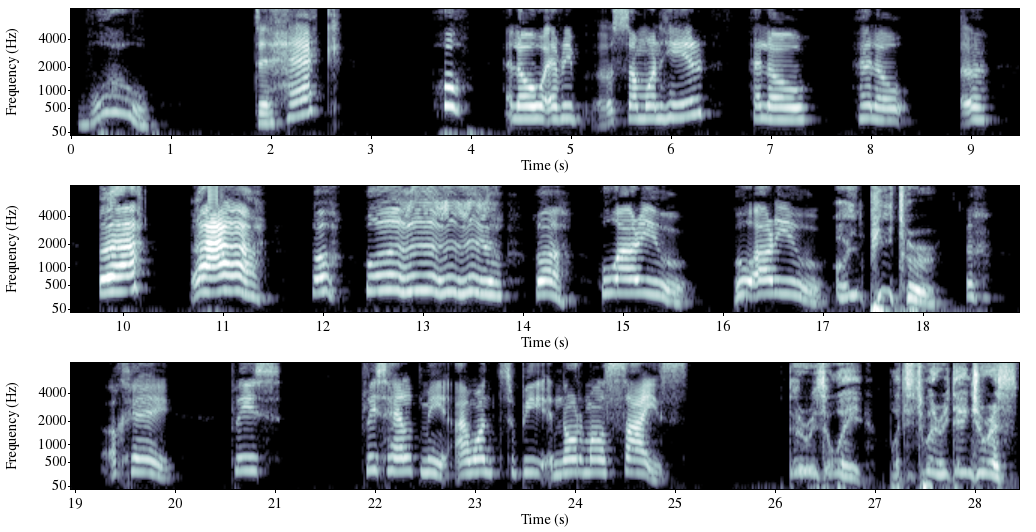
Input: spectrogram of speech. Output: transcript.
Whoa. The heck? Hello, every uh, someone here? Hello. Hello. Uh ah! Ah! Oh, oh, oh, who are you? Who are you? I'm Peter. Okay, please, Please help me. I want to be a normal size. There is a way, but it's very dangerous.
